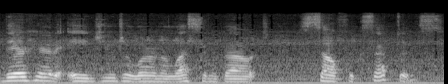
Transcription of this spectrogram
they're here to aid you to learn a lesson about self-acceptance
